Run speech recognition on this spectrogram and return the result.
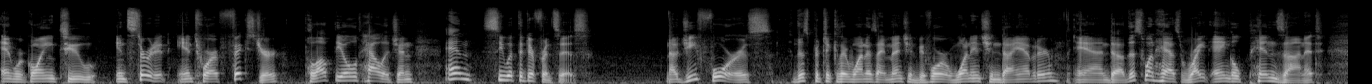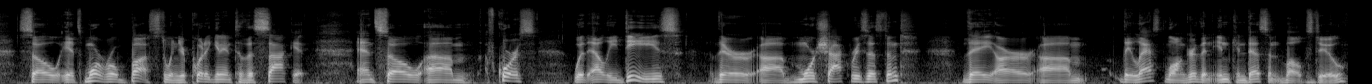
and we're going to insert it into our fixture, pull out the old halogen, and see what the difference is. Now G4s, this particular one, as I mentioned before, one inch in diameter, and uh, this one has right angle pins on it, so it's more robust when you're putting it into the socket. And so, um, of course, with LEDs, they're uh, more shock resistant. They are um, they last longer than incandescent bulbs do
